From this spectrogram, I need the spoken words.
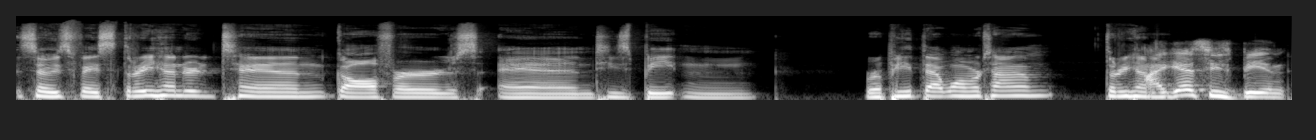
so he's faced 310 golfers and he's beaten. Repeat that one more time. 300. I guess he's beaten.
